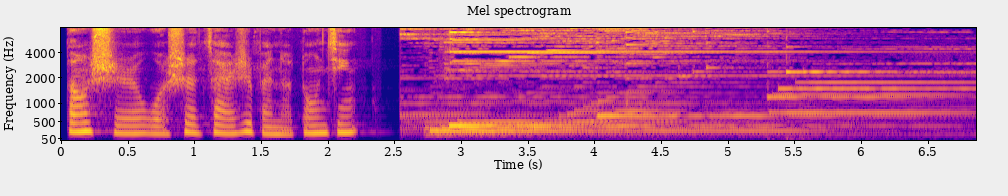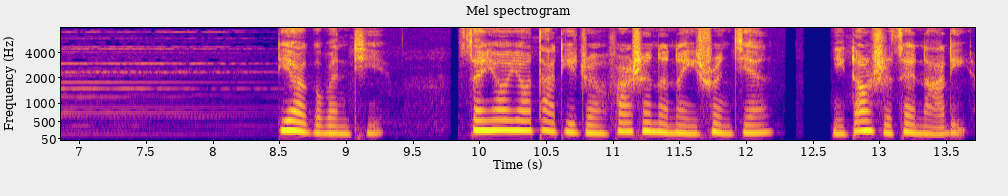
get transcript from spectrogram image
当时我是在日本的东京。第二个问题：三幺幺大地震发生的那一瞬间，你当时在哪里？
